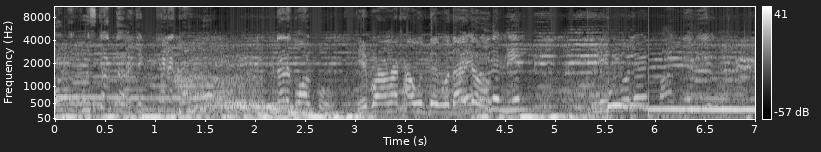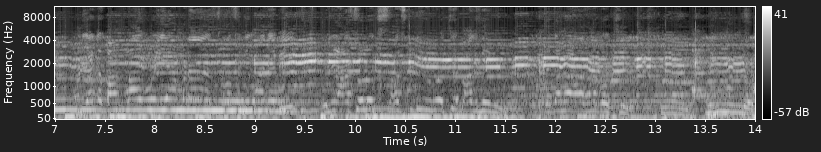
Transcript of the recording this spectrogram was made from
গল্প যে একটা গল্প? একটা গল্প। এরপর আমরা ঠাকুর দেখব তাই তো? মেন মেন হলেন বাগদেবী। যাকে বাংলায় বলি আমরা সরস্বতী মা দেবী আসল সংস্কৃতি হচ্ছে বাগদেবী। করছি? মেন মন্দির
